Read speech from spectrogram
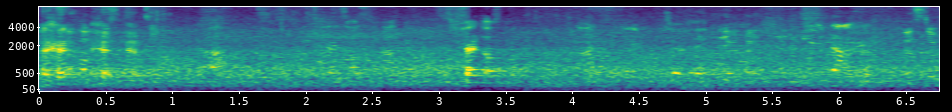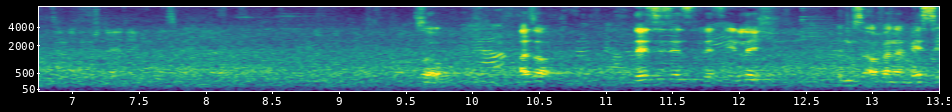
Fällt aus. So, also das ist jetzt letztendlich, um es auf einer Messe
